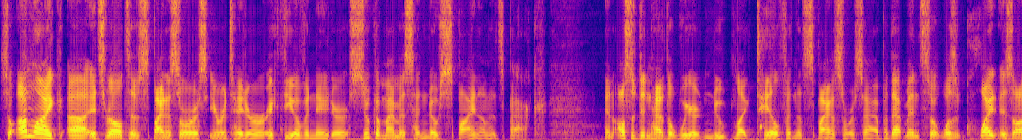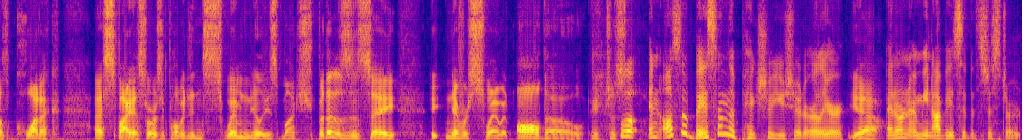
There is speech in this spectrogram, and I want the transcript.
So unlike uh, its relatives Spinosaurus irritator or Ichthyovenator, Suchomimus had no spine on its back, and also didn't have the weird newt-like tail fin that Spinosaurus had. But that meant so it wasn't quite as aquatic as Spinosaurus. It probably didn't swim nearly as much. But that doesn't say it never swam at all, though. It just Well, and also based on the picture you showed earlier, yeah. I don't. I mean, obviously that's just an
